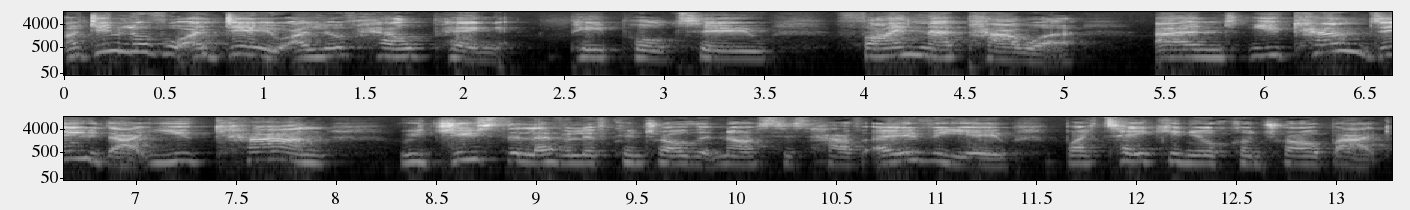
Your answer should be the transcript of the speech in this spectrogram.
I do love what I do. I love helping people to find their power. And you can do that. You can reduce the level of control that narcissists have over you by taking your control back.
